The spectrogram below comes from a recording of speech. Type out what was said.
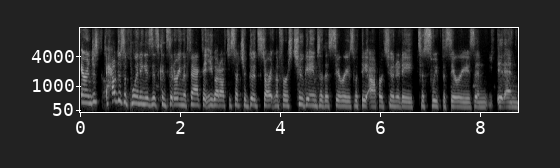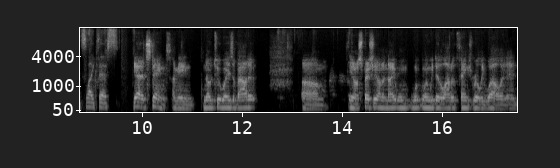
Aaron, just how disappointing is this considering the fact that you got off to such a good start in the first two games of the series with the opportunity to sweep the series and it ends like this? Yeah, it stings. I mean, no two ways about it. Um, you know, especially on a night when when we did a lot of things really well and and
